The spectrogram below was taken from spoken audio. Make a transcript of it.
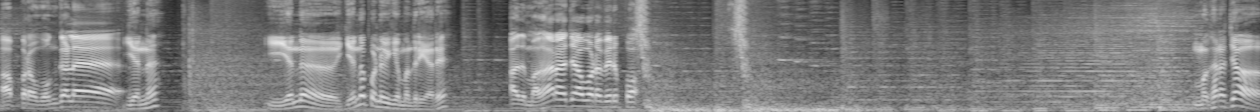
அப்புறம் உங்களை என்ன? என்ன என்ன பண்ணுவீங்க மந்திரியாரே? அது மகாராஜாவோட விருப்பம். மகாராஜா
